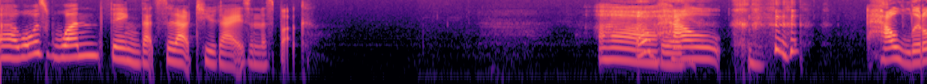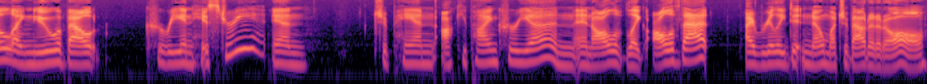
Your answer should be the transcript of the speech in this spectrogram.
uh, what was one thing that stood out to you guys in this book? Uh, Oh, boy. how how little I knew about Korean history and Japan occupying Korea and, and all of like all of that. I really didn't know much about it at all.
